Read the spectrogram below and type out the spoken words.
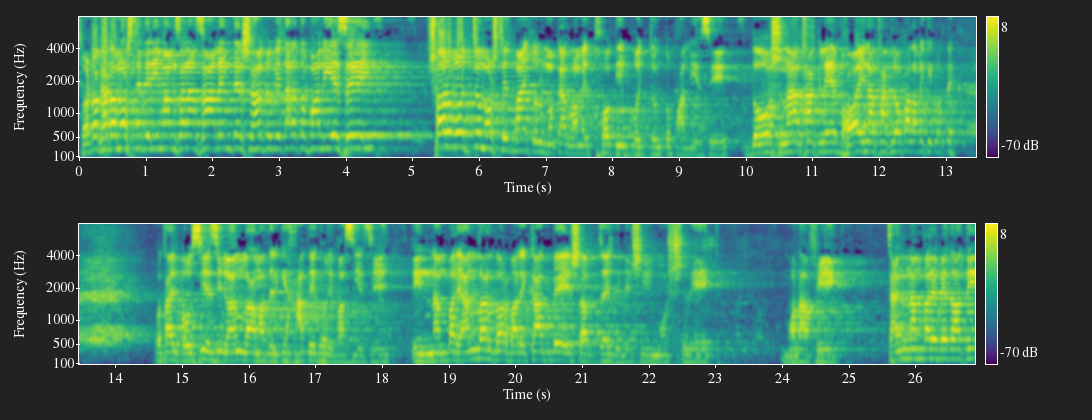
ছোটখাটো মসজিদের ইমাম যারা জালেমদের সহযোগী, তারা তো পালিয়েছে সর্বোচ্চ মসজিদ বাইতুল মোকাররমের খতিব পর্যন্ত পালিয়েছে। দোষ না থাকলে, ভয় না থাকলেও পালাবে কি করতে? কোথায় পৌঁছিয়েছিল আল্লাহ আমাদেরকে হাতে ধরে বাঁচিয়েছে। তিন নাম্বারে আল্লাহর দরবারে কাঁদবে সব চাইতে বেশি মুশরেক, মোনাফিক। চার নাম্বারে বেদাতে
